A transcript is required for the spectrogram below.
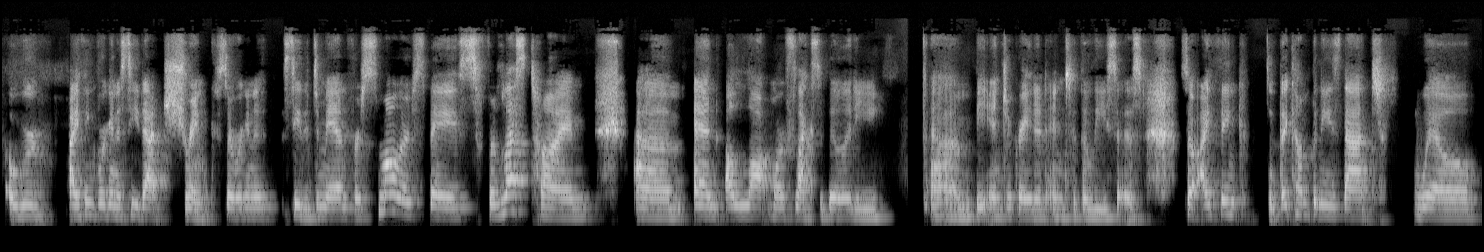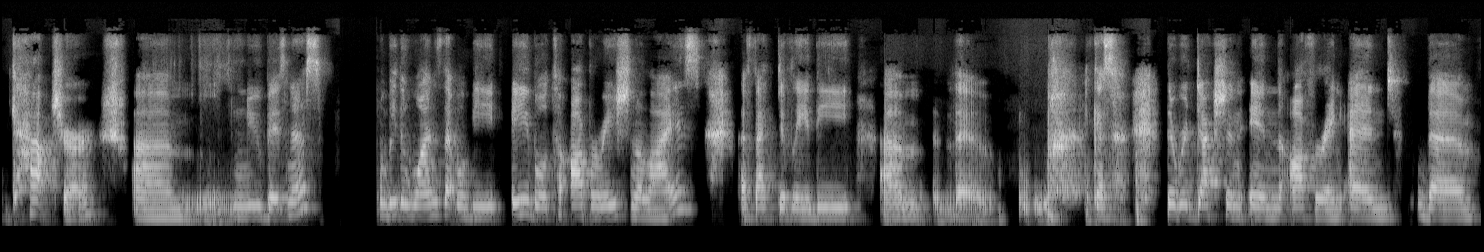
we're I think we're going to see that shrink. So we're going to see the demand for smaller space, for less time, um, and a lot more flexibility um, be integrated into the leases. So I think the companies that will capture um, new business will be the ones that will be able to operationalize effectively the um, the I guess the reduction in the offering and the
